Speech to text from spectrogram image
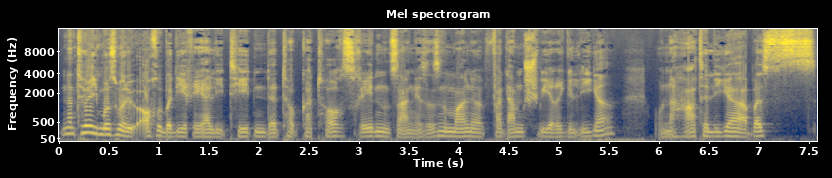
natürlich muss man auch über die Realitäten der Top 14 reden und sagen, es ist nun mal eine verdammt schwierige Liga und eine harte Liga, aber es,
